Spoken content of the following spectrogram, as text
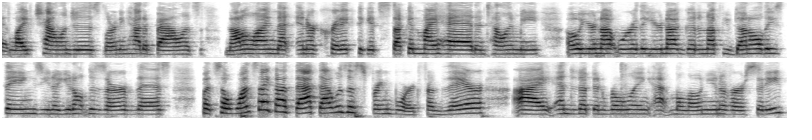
at life challenges learning how to balance not allowing that inner critic to get stuck in my head and telling me oh you're not worthy. You're not good enough. You've done all these things. You know you don't deserve this. But so once i got that that was a springboard. From there i ended up enrolling at malone university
